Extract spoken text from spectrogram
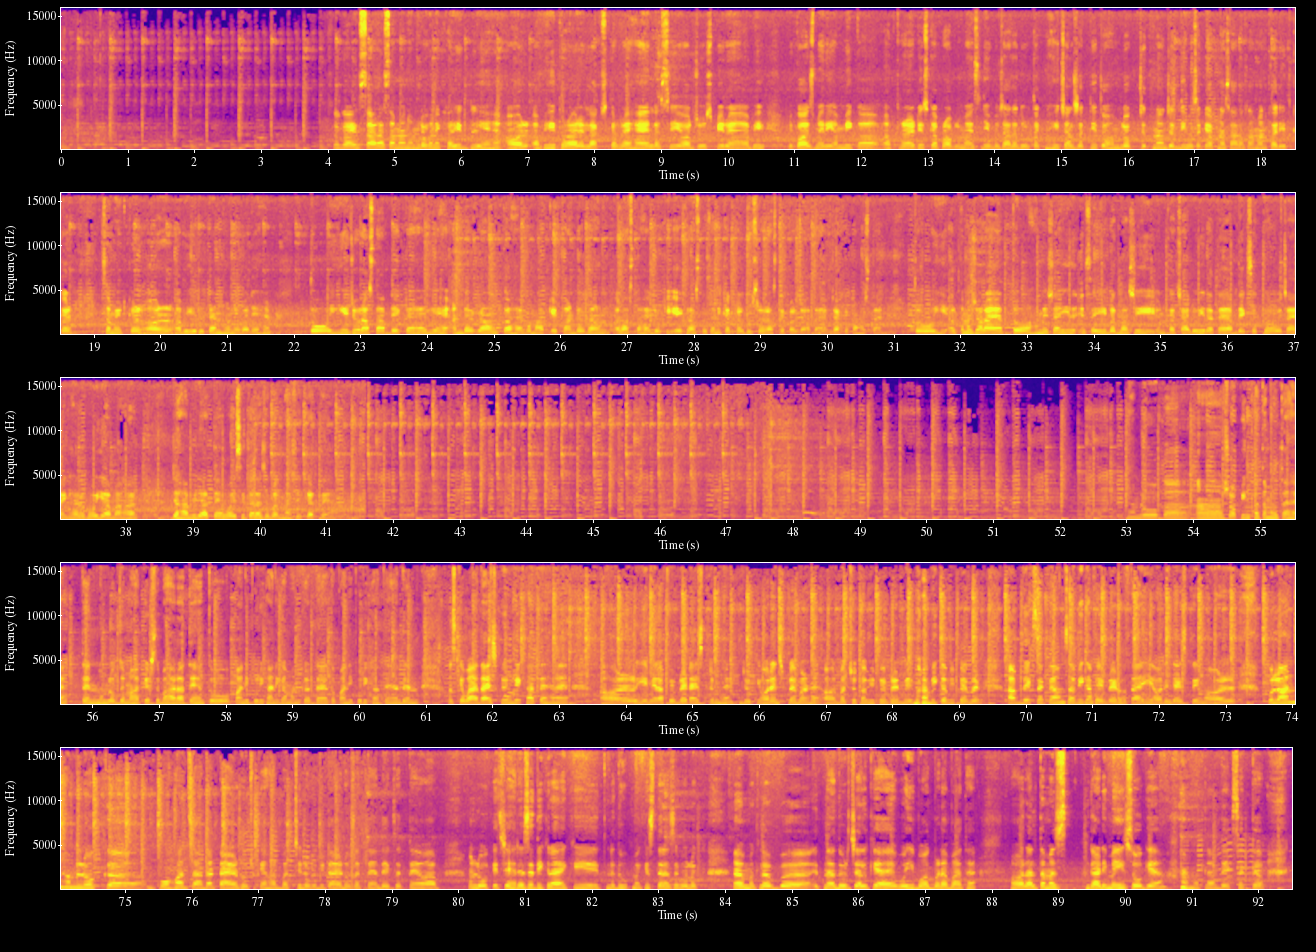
गाइस सारा सामान हम लोगों ने ख़रीद लिए हैं और अभी थोड़ा रिलैक्स कर रहे हैं, लस्सी और जूस पी रहे हैं अभी बिकॉज़ मेरी अम्मी का अर्थराइटिस का प्रॉब्लम है, इसलिए वो ज़्यादा दूर तक नहीं चल सकती तो हम लोग जितना जल्दी हो सके अपना सारा सामान ख़रीद कर, समेट कर और अभी रिटर्न होने वाले हैं। तो ये जो रास्ता आप देख रहे हैं, ये है अंडरग्राउंड का है, वो मार्केट का अंडरग्राउंड रास्ता है, जो कि एक रास्ते से निकल कर दूसरे रास्ते पर जाता है, जाके पहुँचता है। तो ये अल्तमा और आया तो हमेशा ही ऐसे ही बदमाशी उनका चालू ही रहता है। आप देख सकते हो, चाहे घर हो या बाहर, जहाँ भी जाते हैं, वो इसी तरह से बदमाशी करते हैं। शॉपिंग ख़त्म होता है देन हम लोग जब मार्केट से बाहर आते हैं तो पानी पूरी खाने का मन करता है तो पानी पूरी खाते हैं देन उसके बाद आइसक्रीम भी खाते हैं और ये मेरा फेवरेट आइसक्रीम है, जो कि ऑरेंज फ्लेवर है और बच्चों का भी फेवरेट मेरी भाभी का भी फेवरेट आप देख सकते हैं, हम सभी का फेवरेट होता है ये ऑरेंज आइसक्रीम और फुल ऑन हम लोग बहुत ज़्यादा टायर्ड हो चुके हैं और बच्चे लोग भी टायर्ड हो सकते हैं, देख सकते हैं। आप उन लोगों के चेहरे से दिख रहा है कि इतने धूप में किस तरह से वो लोग मतलब इतना दूर चल के आए, वही बहुत बड़ा बात है। और अल्तमस गाड़ी में ही सो गया। मतलब देख सकते हो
